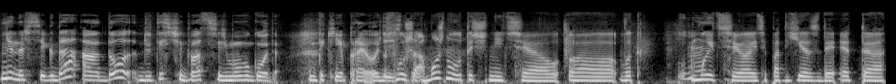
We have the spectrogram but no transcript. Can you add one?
не навсегда, а до 2027 года такие правила действуют. Слушай, а можно уточнить, э, вот мыть э, эти подъезды, это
